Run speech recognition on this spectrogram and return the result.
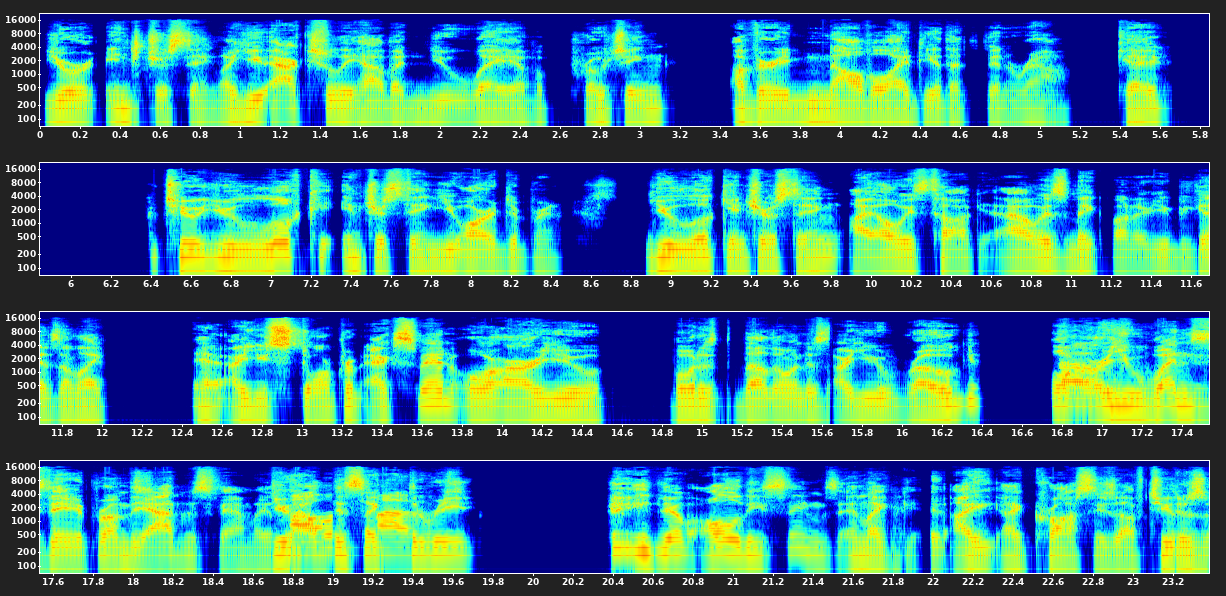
you're interesting. Like you actually have a new way of approaching a very novel idea that's been around. Okay. Two, you look interesting. You are different. You look interesting. I always talk, I always make fun of you because I'm like, are you Storm from X-Men or are you, what is the other one is, are you Rogue or oh. are you Wednesday from the Addams family? You have this like three, you have all of these things. And like, I, I cross these off too. There's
